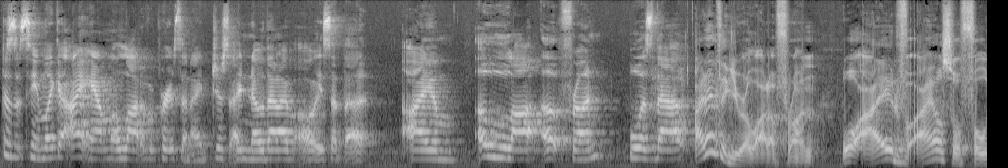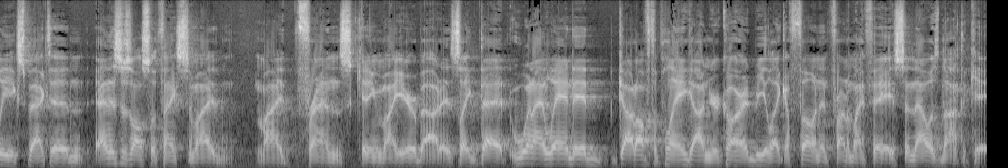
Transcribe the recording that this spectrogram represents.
Does it seem like I am a lot of a person? I just I know that I've always said that I am a lot upfront. Was that I didn't think you were a lot up front. Well, I had, I also fully expected, and this is also thanks to my my friends getting in my ear about it. It's like that when I landed, got off the plane, got in your car, it'd be like a phone in front of my face, and that was not the case.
